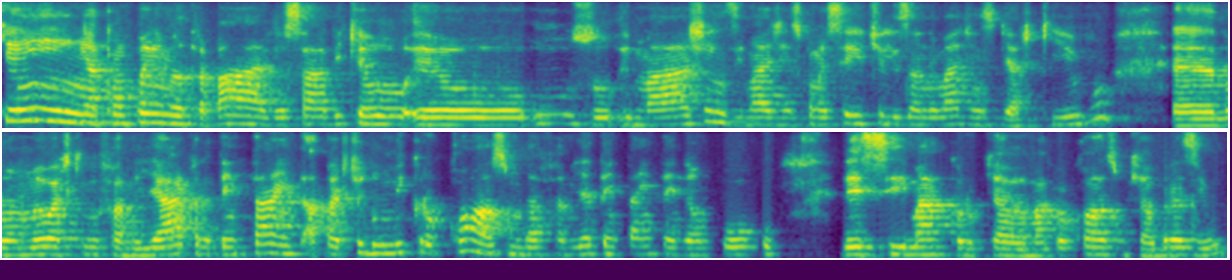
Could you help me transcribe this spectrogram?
Quem acompanha o meu trabalho sabe que eu, eu uso imagens, imagens, comecei utilizando imagens de arquivo, é, do meu arquivo familiar, para tentar, a partir do microcosmo da família, tentar entender um pouco desse macro, que é o macrocosmo, que é o Brasil.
